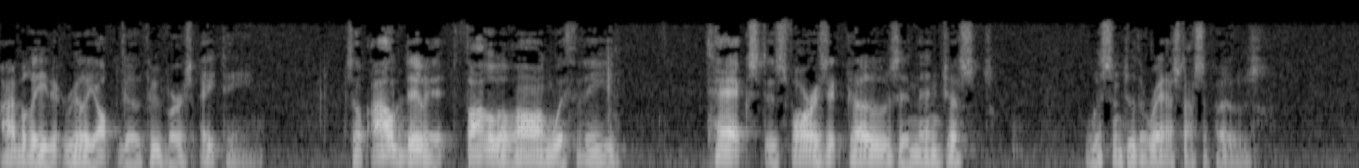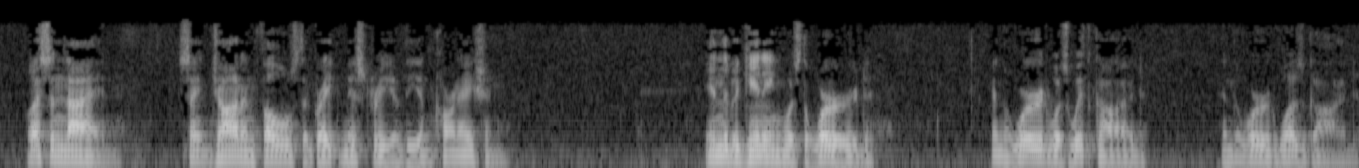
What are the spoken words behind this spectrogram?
I believe it really ought to go through verse 18. So I'll do it, follow along with the text as far as it goes, and then just listen to the rest, I suppose. Lesson 9. St. John unfolds the great mystery of the Incarnation. In the beginning was the Word, and the Word was with God, and the Word was God.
